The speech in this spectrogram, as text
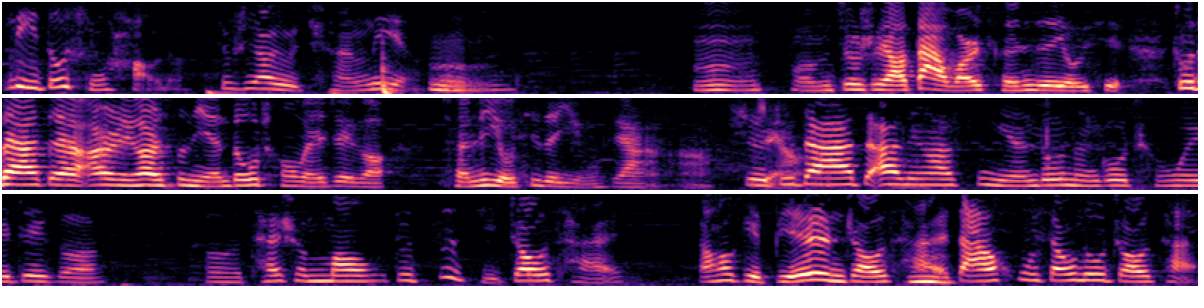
利都挺好的，就是要有权利。嗯嗯，我们就是要大玩权力的游戏，祝大家在二零二四年都成为这个权力游戏的赢家啊！是对，祝大家在二零二四年都能够成为这个呃财神猫，就自己招财，然后给别人招财，嗯大家互相都招财。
